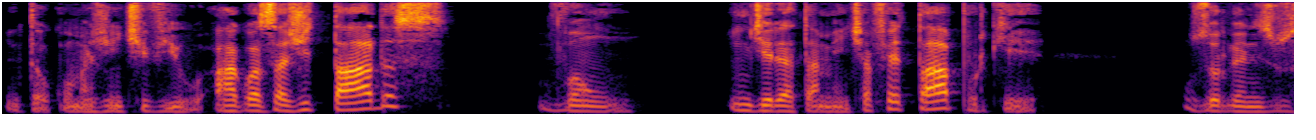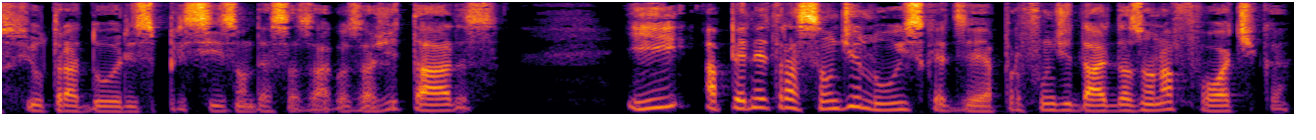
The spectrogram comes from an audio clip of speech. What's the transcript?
Então, como a gente viu, águas agitadas vão indiretamente afetar, porque os organismos filtradores precisam dessas águas agitadas, e a penetração de luz, quer dizer, a profundidade da zona fótica.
